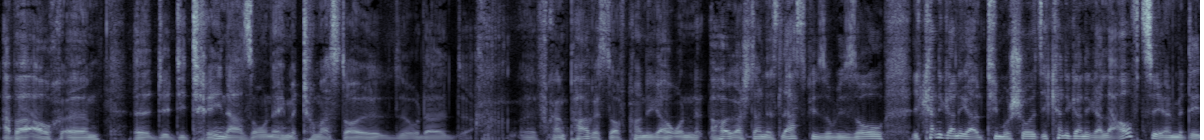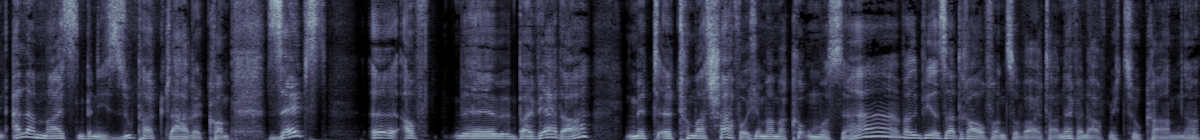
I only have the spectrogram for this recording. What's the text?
Aber auch ähm, äh, die, die Trainer so, ne, mit Thomas Doll oder ach, äh, Frank Parisdorf konnte ich auch und Holger Stanislawski sowieso. Ich kann die gar nicht alle, Timo Schulz, ich kann die gar nicht alle aufzählen. Mit den allermeisten bin ich super klar gekommen. Selbst äh, auf äh, bei Werder mit äh, Thomas Schaaf, wo ich immer mal gucken musste, ah, wie ist er drauf und so weiter, ne, wenn er auf mich zukam. Ne.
